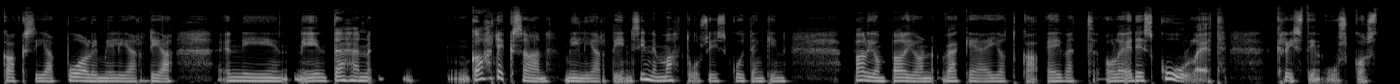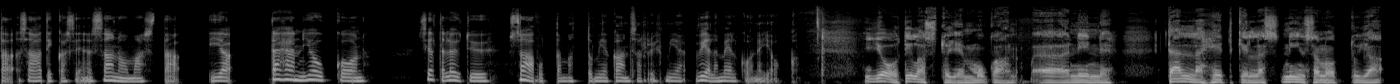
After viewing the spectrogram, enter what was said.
kaksi ja puoli miljardia, niin, niin tähän kahdeksaan miljardiin, sinne mahtuu siis kuitenkin paljon paljon väkeä, jotka eivät ole edes kuulleet kristinuskosta, saatika sen sanomasta. Ja tähän joukkoon sieltä löytyy saavuttamattomia kansanryhmiä vielä melkoinen joukko. Joo, tilastojen mukaan ää, niin tällä hetkellä niin sanottuja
